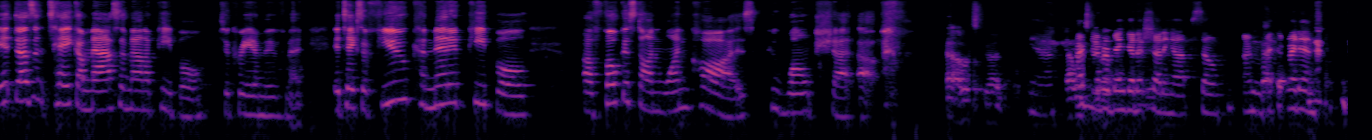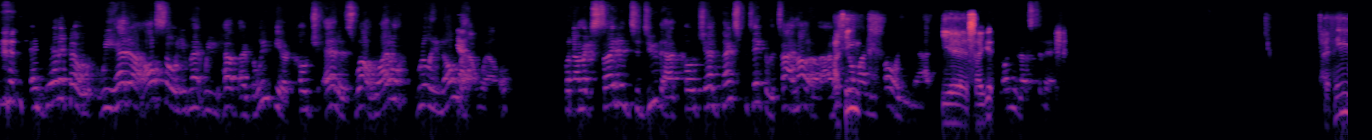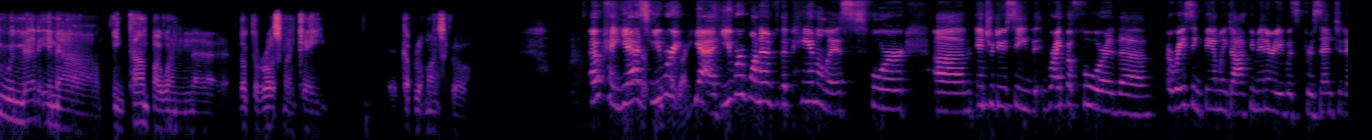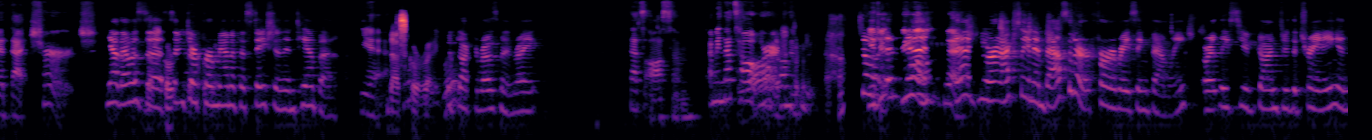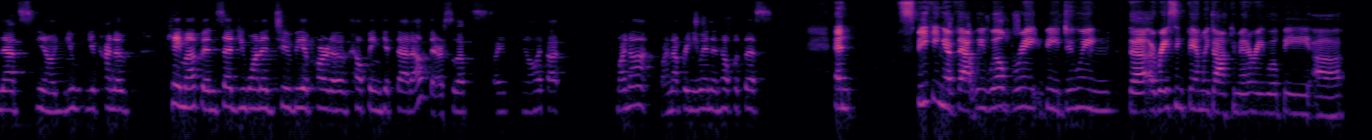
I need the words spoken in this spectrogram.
it doesn't take a massive amount of people to create a movement. It takes a few committed people uh, focused on one cause who won't shut up. Yeah, that was good. Yeah. I've was never good. been good at shutting up. So I'm, I fit right in. And Danica, we had uh, also, you met, we have, I believe here, Coach Ed as well, Well, I don't really know Yeah. that well, but I'm excited to do that. Coach Ed, thanks for taking the time out. I I hope you don't think- mind calling you that, Yes, I get. joining us today. I think we met in uh, in Tampa when uh, Dr. Roseman came a couple of months ago. Okay, yes, you were, yeah, you were one of the panelists for um, introducing, the- right before the Erasing Family documentary was presented at that church. Yeah, that was the That's correct. Center for Manifestation in Tampa Yeah, That's correct. with Dr. Roseman, right? That's awesome. I mean, that's how it works. Uh-huh. So, You do- and you Ed, look good. Ed, you are actually an ambassador for Erasing Family, or at least you've gone through the training, and that's you know you you kind of came up and said you wanted to be a part of helping get that out there. So that's like you know I thought, why not? Why not bring you in and help with this? And speaking of that, we will bring, be doing the Erasing Family documentary. We'll be uh,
